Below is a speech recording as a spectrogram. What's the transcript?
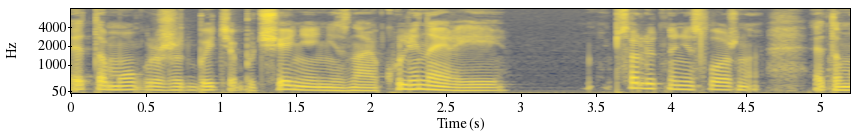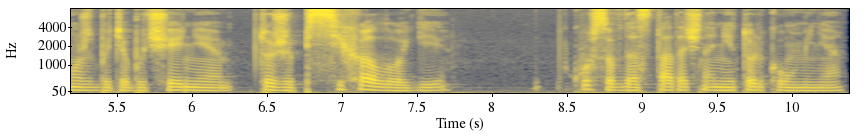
Это может быть обучение, не знаю, кулинарии, Абсолютно несложно. Это может быть обучение той же психологии. Курсов достаточно не только у меня.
